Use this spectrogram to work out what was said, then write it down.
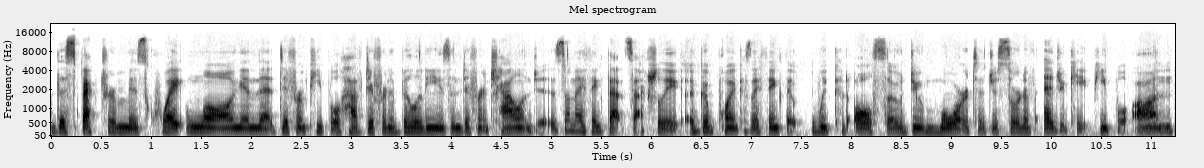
the spectrum is quite long and that different people have different abilities and different challenges. And I think that's actually a good point because I think that we could also do more to just sort of educate people on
